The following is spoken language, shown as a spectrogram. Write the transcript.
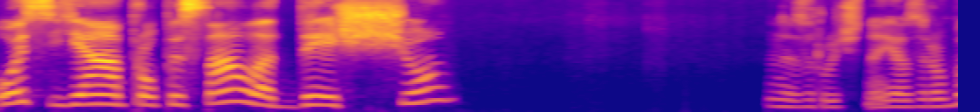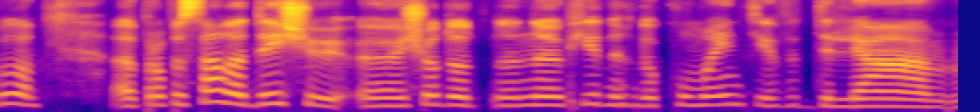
Ось я прописала дещо. Незручно я зробила. е, Прописала дещо е, щодо необхідних документів для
